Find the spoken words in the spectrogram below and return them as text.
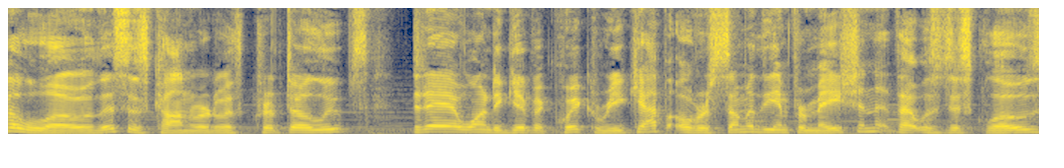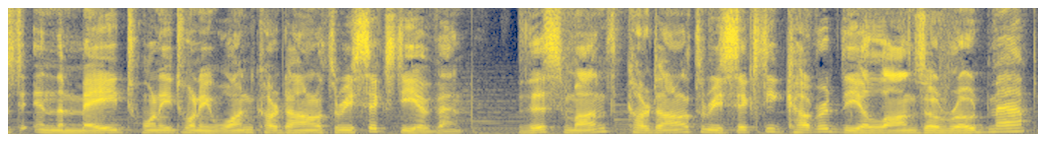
Hello, this is Conrad with Crypto Loops. Today I wanted to give a quick recap over some of the information that was disclosed in the May 2021 Cardano 360 event. This month, Cardano 360 covered the Alonzo roadmap,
